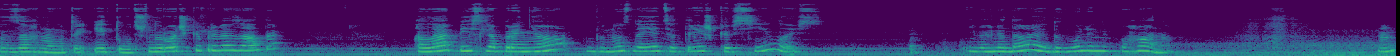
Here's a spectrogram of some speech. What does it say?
загнути і тут шнурочки прив'язати. Але після прання воно, здається, трішки всілось і виглядає доволі непогано. М?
